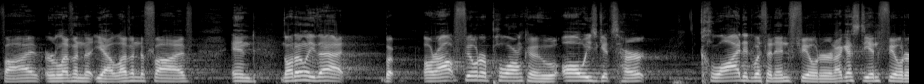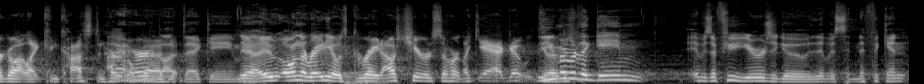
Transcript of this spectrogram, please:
five or eleven to yeah eleven to five, and not only that, but our outfielder Polanco, who always gets hurt. Collided with an infielder, and I guess the infielder got like concussed and hurt. I real heard bad, about but- that game. Yeah, it, on the radio, it was great. I was cheering so hard, like, yeah, go. Do you remember the game? It was a few years ago that was significant.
